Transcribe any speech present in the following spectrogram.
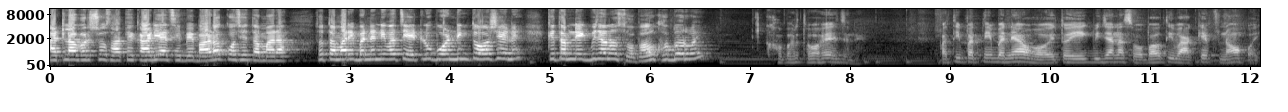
આટલા વર્ષો સાથે કાઢ્યા છે બે બાળકો છે તમારા. તો તમારી બંનેની વચ્ચે એટલું બોન્ડિંગ તો હશે ને કે તમને એકબીજાનો સ્વભાવ ખબર હોય? ખબર તો હોય જ ને. પતિ પત્ની બન્યા હોય તો એકબીજાના સ્વભાવથી વાકેફ ન હોય.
